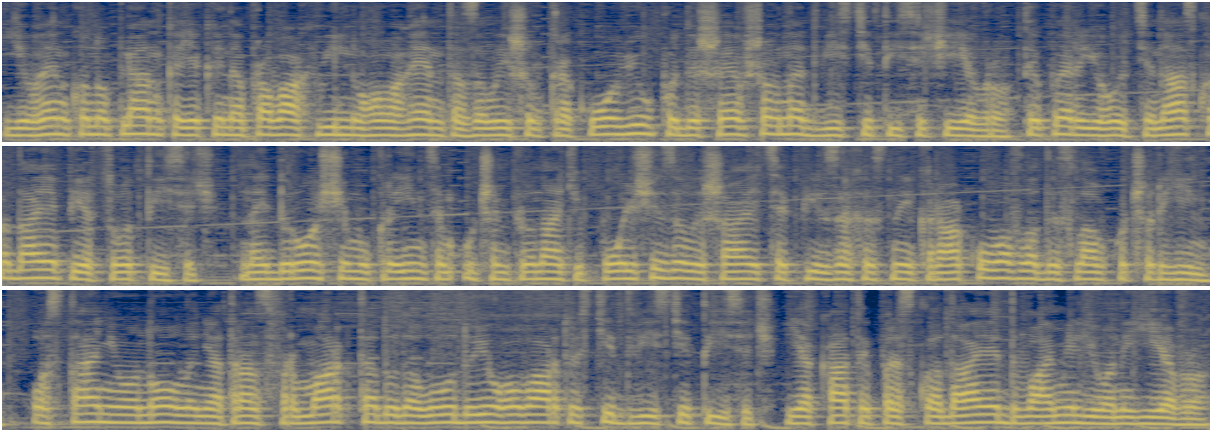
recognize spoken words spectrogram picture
Євген Коноплянка, який на правах вільного агента залишив Краковію, подешевшав на 200 тисяч євро. Тепер його ціна складає 500 тисяч. Найдорожчим українцем у чемпіонаті Польщі залишається півзахисник Ракова Владислав Кочергін. Останнє оновлення трансфермаркта додало до його вартості 200 тисяч, яка тепер складає 2 мільйони євро.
